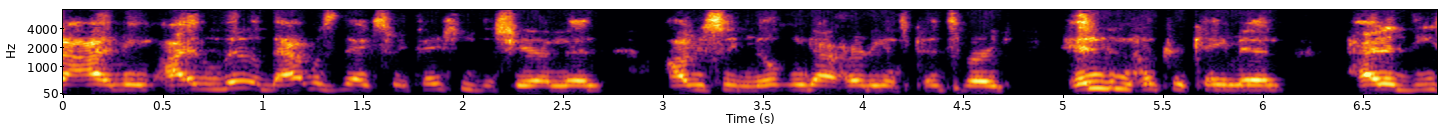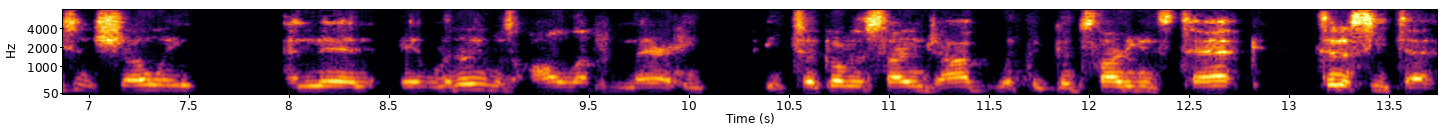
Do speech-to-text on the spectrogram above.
I mean, I literally that was the expectations this year. And then obviously Milton got hurt against Pittsburgh. Hendon Hooker came in, had a decent showing, and then it literally was all up from there. He he took over the starting job with a good start against Tech, Tennessee Tech,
